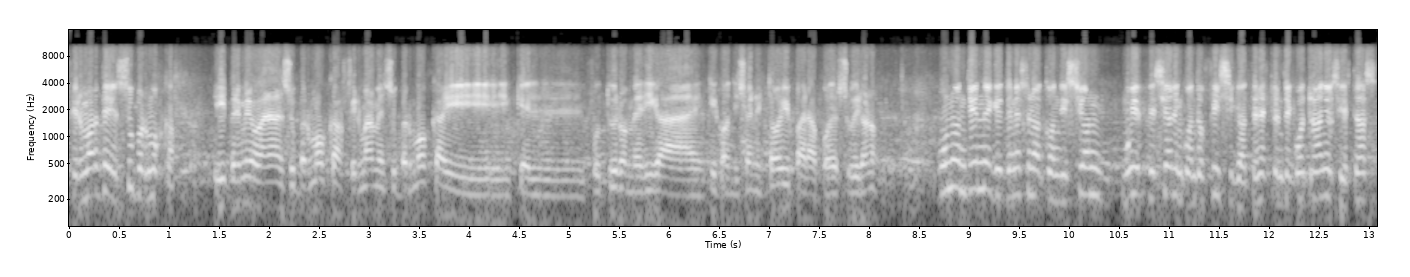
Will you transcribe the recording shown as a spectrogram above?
firmarte en Super Mosca. Y primero ganar en Super Mosca, firmarme en Super Mosca y que el futuro me diga en qué condición estoy para poder subir o no. Uno entiende que tenés una condición muy especial en cuanto a física, tenés 34 años y estás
